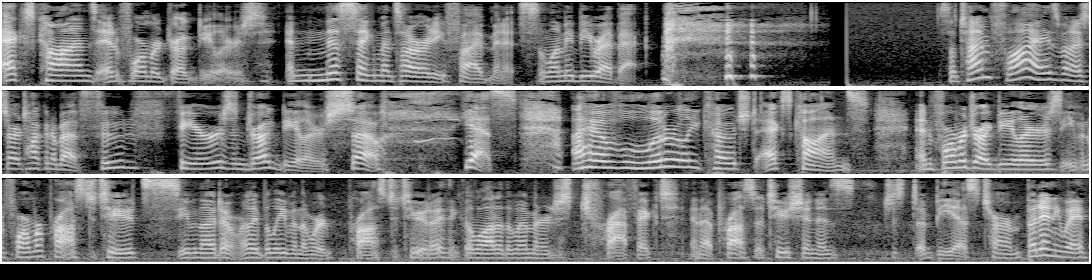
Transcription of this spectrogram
ex cons and former drug dealers. And this segment's already five minutes. So let me be right back. So time flies when I start talking about food fears and drug dealers. So, yes, I have literally coached ex cons and former drug dealers, even former prostitutes, even though I don't really believe in the word prostitute. I think a lot of the women are just trafficked, and that prostitution is just a BS term. But anyway,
